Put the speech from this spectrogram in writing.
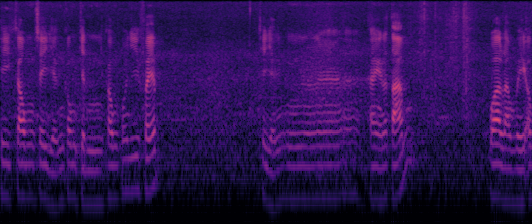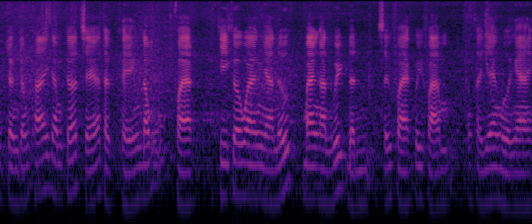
thi công, xây dựng công trình không có giấy phép. Xây dựng ờ, 2008 qua làm việc, ông Trần Trọng Thái cam kết sẽ thực hiện đóng phạt khi cơ quan nhà nước ban hành quyết định xử phạt vi phạm trong thời gian 10 ngày,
